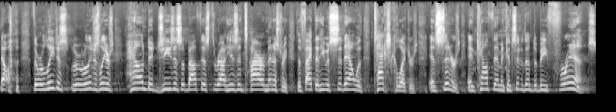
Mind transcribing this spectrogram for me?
Now, the religious, the religious leaders hounded Jesus about this throughout his entire ministry. The fact that he would sit down with tax collectors and sinners and count them and consider them to be friends.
